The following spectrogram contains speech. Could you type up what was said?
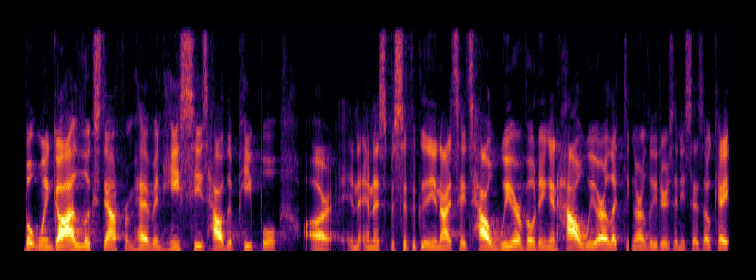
But when God looks down from heaven, he sees how the people are, and, specifically in the United States, how we are voting and how we are electing our leaders. And he says, okay,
